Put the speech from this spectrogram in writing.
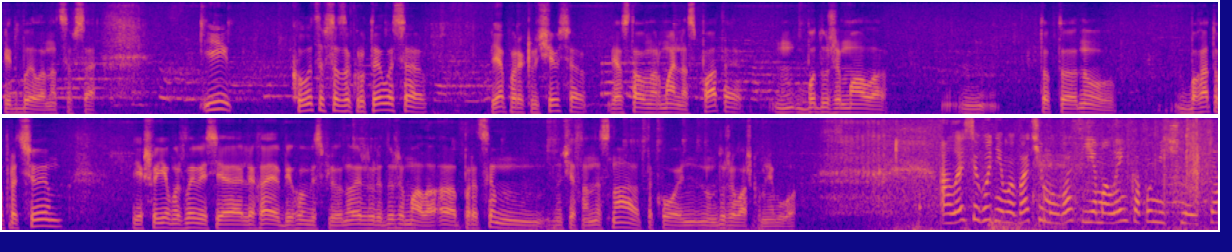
підбила на це все. І коли це все закрутилося, я переключився, я став нормально спати, бо дуже мало. Тобто, ну, багато працюємо. Якщо є можливість, я лягаю бігом і сплю. Ну, я ж говорю, дуже мало. А перед цим, ну чесно, не сна такого ну, дуже важко мені було. Але сьогодні ми бачимо, у вас є маленька помічниця,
